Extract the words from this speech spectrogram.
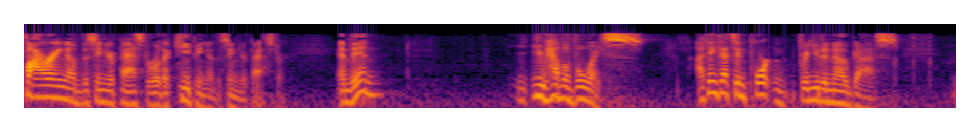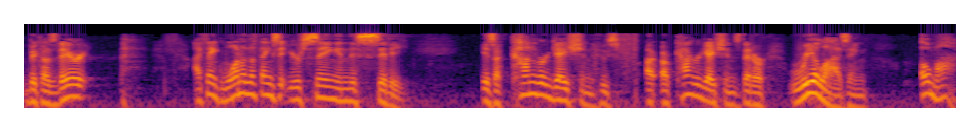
firing of the senior pastor or the keeping of the senior pastor. And then you have a voice. I think that's important for you to know, guys, because there I think one of the things that you're seeing in this city is a congregation who's are are congregations that are realizing, oh my,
